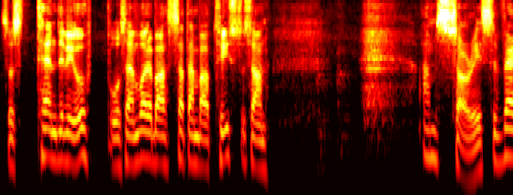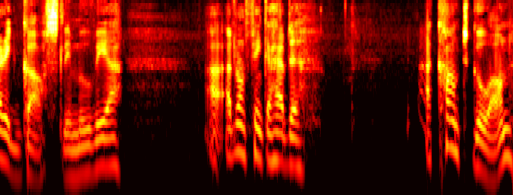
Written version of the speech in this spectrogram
så tände vi upp och sen var det bara, satt han bara tyst och sa I'm sorry, it's a very ghastly movie. I, I don't think I have the... I can't go on.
